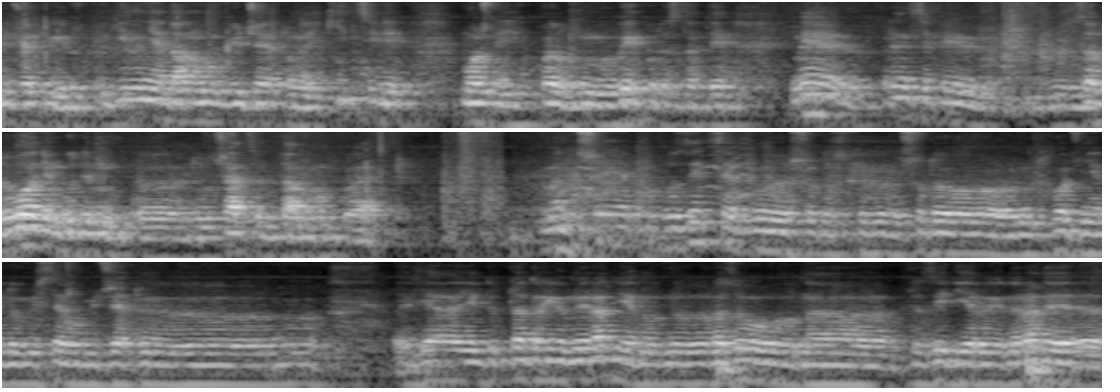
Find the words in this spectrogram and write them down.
бюджету і розподілення даного бюджету, на які цілі можна їх використати. Ми, в принципі, з задоволенням будемо е, долучатися до даного проекту. У мене ще є пропозиція е, щодо, щодо надходження до місцевого бюджету. Е, Я як депутат районної ради, я неодноразово на президії районної ради е,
